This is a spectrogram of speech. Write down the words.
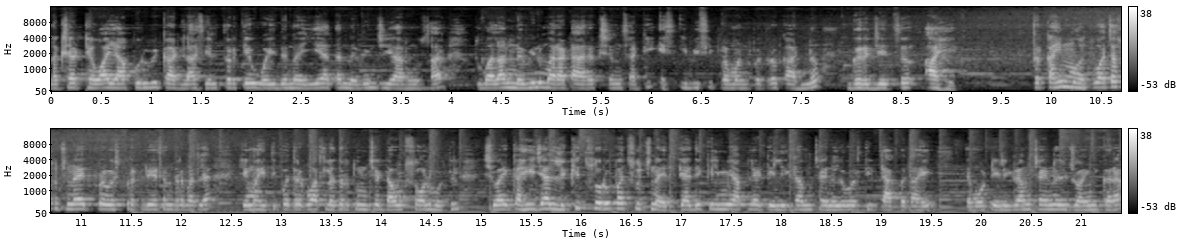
लक्षात ठेवा यापूर्वी काढला असेल तर ते वैध नाही आहे आता नवीन जी आरनुसार तुम्हाला नवीन मराठा आरक्षणसाठी एस ई बी सी प्रमाणपत्र काढणं गरजेचं आहे. तर काही महत्त्वाच्या सूचना आहेत प्रवेश प्रक्रियेसंदर्भातल्या हे माहितीपत्रक वाचलं तर तुमचे डाऊट सॉल्व्ह होतील. शिवाय काही ज्या लिखित स्वरूपात सूचना आहेत त्या देखील मी आपल्या टेलिग्राम चॅनलवरती टाकत आहे. त्यामुळे टेलिग्राम चॅनल जॉईन करा.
